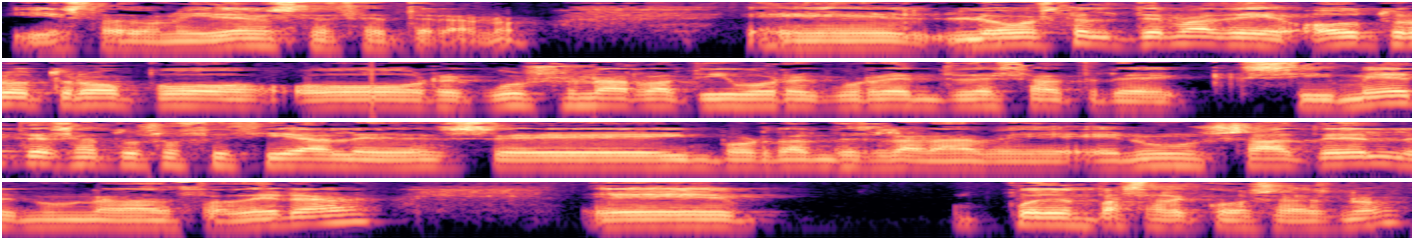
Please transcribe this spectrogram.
y estadounidense, etcétera, ¿no? Eh, luego está el tema de otro tropo o recurso narrativo recurrente de Star Trek. Si metes a tus oficiales eh, importantes de la nave en un shuttle, en una lanzadera, eh, pueden pasar cosas, ¿no?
